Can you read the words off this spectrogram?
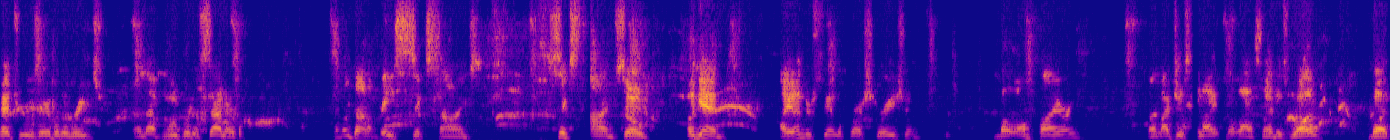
Petry was able to reach on that blooper to center probably got on base six times. Six times. So again, I understand the frustration about umpiring, uh, not just tonight, but last night as well. But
